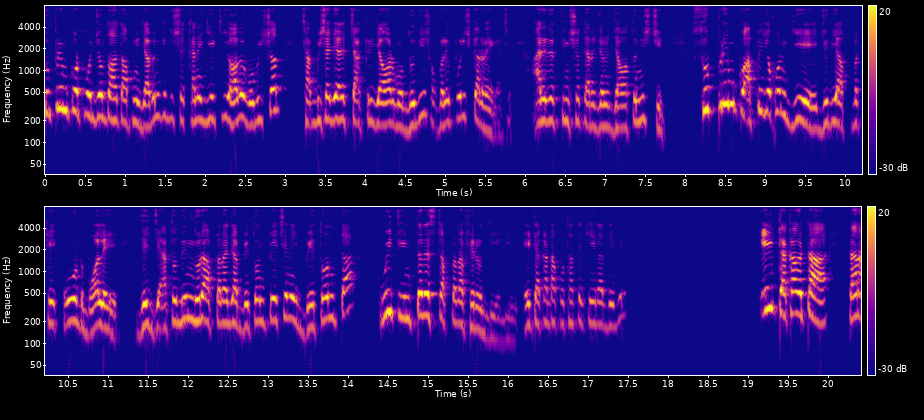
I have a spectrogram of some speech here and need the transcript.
সুপ্রিম কোর্ট পর্যন্ত হয়তো আপনি যাবেন, কিন্তু সেখানে গিয়ে কি হবে? ভবিষ্যৎ ছাব্বিশ হাজারের চাকরি যাওয়ার মধ্য দিয়ে সকলে পরিষ্কার হয়ে গেছে। আর এদের তিনশো তেরো জনের যাওয়া তো নিশ্চিত। সুপ্রিম আপনি যখন গিয়ে যদি আপনাকে কোর্ট বলে যে এতদিন ধরে আপনারা যা বেতন পেয়েছেন, এই বেতনটা উইথ ইন্টারেস্ট আপনারা ফেরত দিয়ে দিন। এই টাকাটা কোথা থেকে এরা দেবে? এই টাকাটা তার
